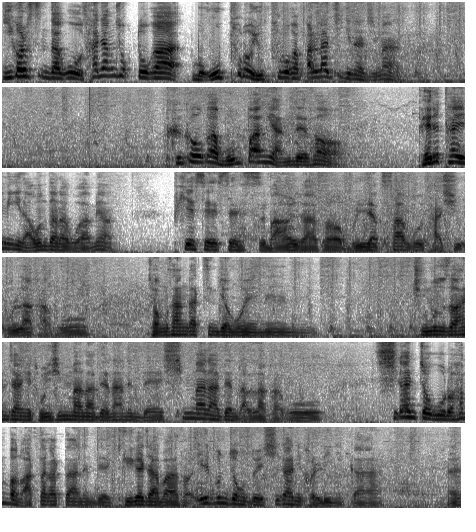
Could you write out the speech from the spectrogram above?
이걸 쓴다고 사냥 속도가 뭐 5% 6%가 빨라지긴 하지만 그거가 몸빵이 안 돼서 베르 타이밍이 나온다라고 하면 PSSS 마을 가서 물약 사고 다시 올라가고 정상 같은 경우에는 주문서 한 장에 돈 10만 하덴 하는데 10만 하덴 날라가고 시간적으로 한 번 왔다 갔다 하는데 길게 잡아서 1분 정도의 시간이 걸리니까 예?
